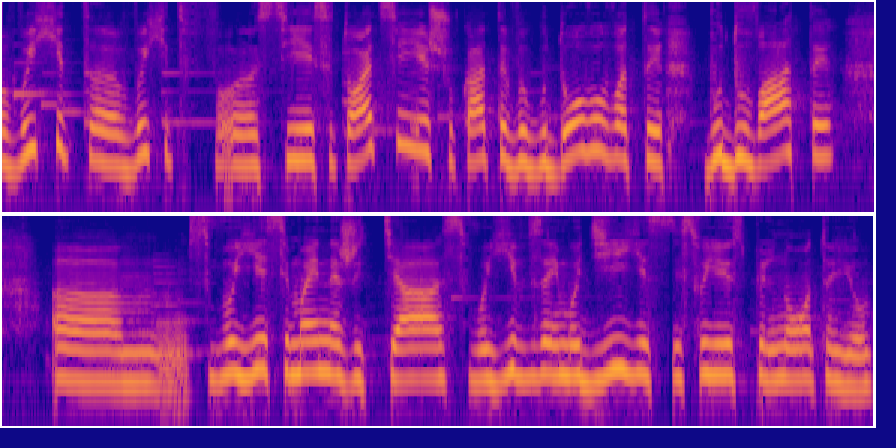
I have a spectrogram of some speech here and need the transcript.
вихід, вихід з цієї ситуації, шукати, вибудовувати, будувати своє сімейне життя, свої взаємодії зі своєю спільнотою.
